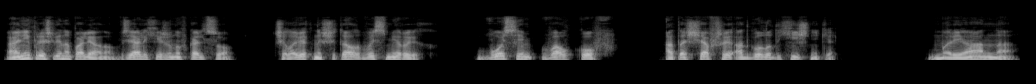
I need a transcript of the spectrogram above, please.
Они пришли на поляну, взяли хижину в кольцо. Человек насчитал восьмерых. Восемь волков, отощавшие от голода хищники. Марианна.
